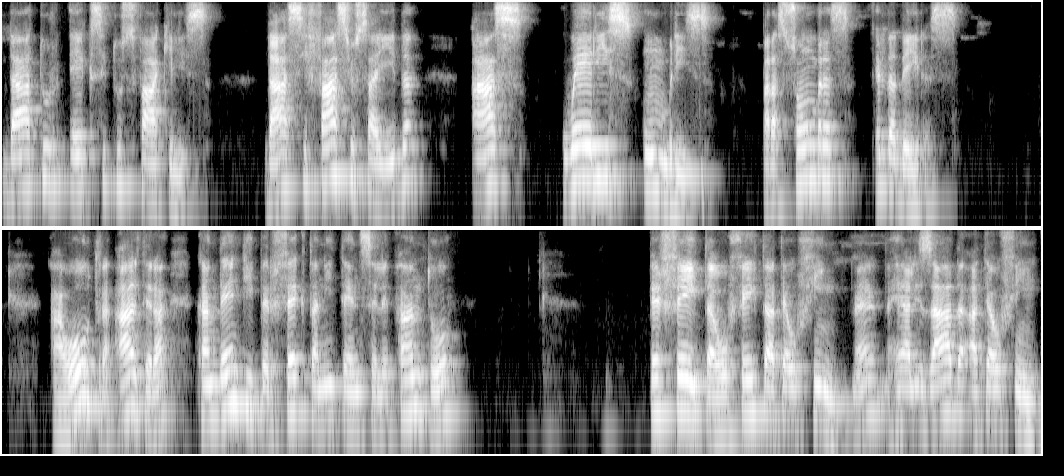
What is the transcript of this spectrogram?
datur exitus facilis. Dá-se fácil saída às veris umbris, para sombras verdadeiras. A outra, altera, candenti perfecta nitens elepanto, perfeita ou feita até o fim, né? realizada até o fim,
